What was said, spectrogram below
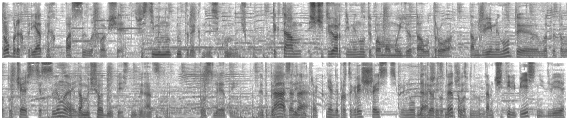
добрых, приятных посылах вообще. Шестиминутный трек, на секундочку. Так там с четвертой минуты, по-моему, идет аутро. Там две минуты, вот это вот участие сына. Так там еще одна песня, 12 после этой. Это да, да, последний да. трек. Нет, ты просто говоришь, 6 минут Да, идет шесть вот минут, это шесть вот. минут. Там четыре песни, две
